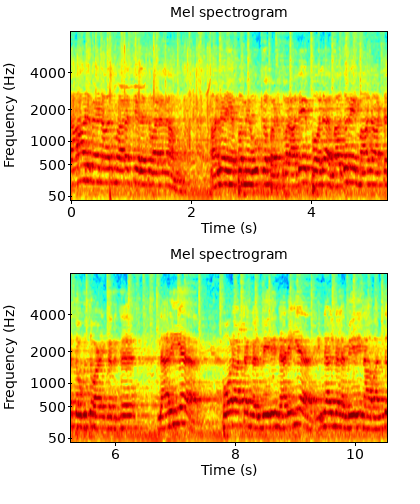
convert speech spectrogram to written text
யார் வேணாலும் அரசியலுக்கு வரலாம். அண்ணன் எப்பவுமே ஊக்கப்படுத்துவார். அதே போல மதுரை மாநாட்டை தொகுத்து வழங்குறதுக்கு நிறைய போராட்டங்கள் மீறி நிறைய இன்னல்களை மீறி நான் வந்து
